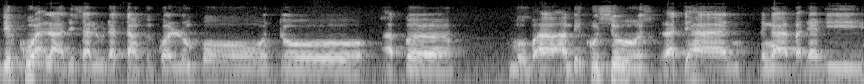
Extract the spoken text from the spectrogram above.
dia kuat lah dia selalu datang ke Kuala Lumpur untuk apa uh, ambil kursus latihan dengan Abad Dadi.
